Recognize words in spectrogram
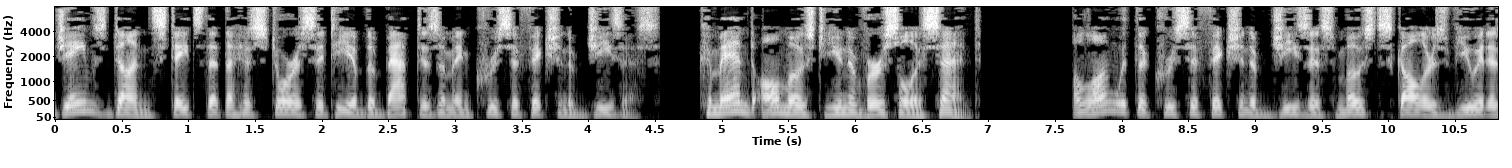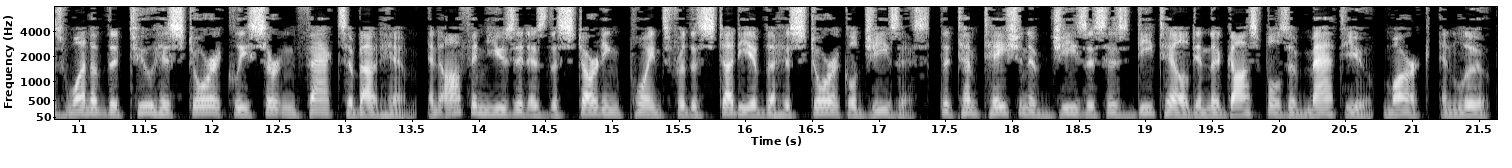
James Dunn states that the historicity of the baptism and crucifixion of Jesus command almost universal assent. Along with the crucifixion of Jesus most scholars view it as one of the two historically certain facts about him, and often use it as the starting points for the study of the historical Jesus. The temptation of Jesus is detailed in the Gospels of Matthew, Mark, and Luke.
